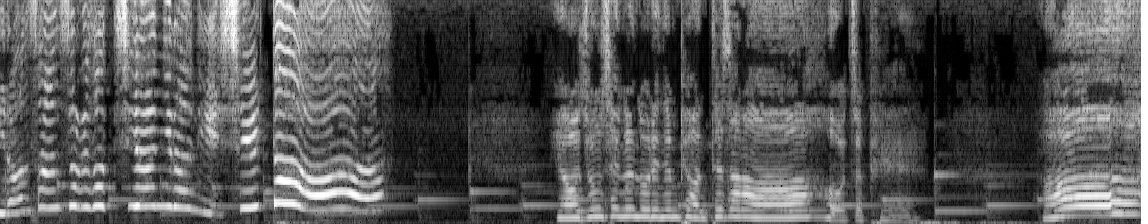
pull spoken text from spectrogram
이런 산속에서 치안이라니 싫다. 여중생을 노리는 변태잖아, 어차피. 아,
